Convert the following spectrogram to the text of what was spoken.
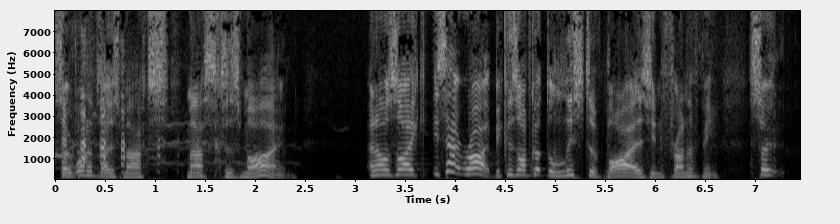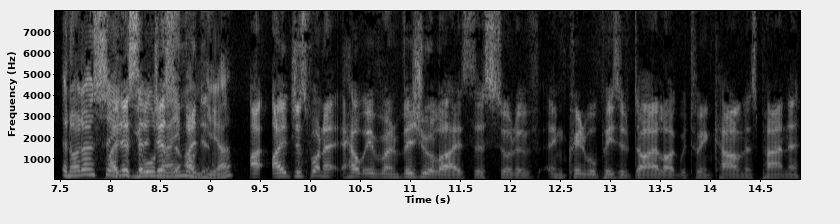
so one of those masks, masks is mine. And I was like, "Is that right?" Because I've got the list of buyers in front of me. So, and I don't see I just, your just name I, on ju- here. I, I just want to help everyone visualize this sort of incredible piece of dialogue between Karl and his partner.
